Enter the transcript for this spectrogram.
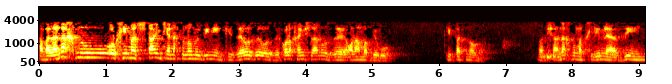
אבל אנחנו הולכים על שתיים כי אנחנו לא מבינים, כי זה או זה או זה. כל החיים שלנו זה עולם הבירור, קליפת נוגה. אבל כשאנחנו מתחילים להבין,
